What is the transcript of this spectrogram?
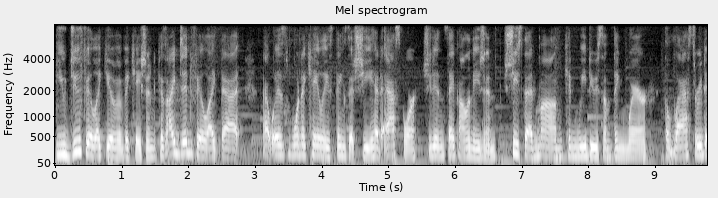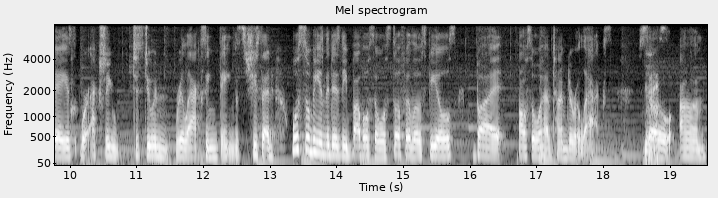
you do feel like you have a vacation because I did feel like that. That was one of Kaylee's things that she had asked for. She didn't say Polynesian. She said, "Mom, can we do something where the last 3 days we're actually just doing relaxing things?" She said, "We'll still be in the Disney bubble, so we'll still feel those feels, but also we'll have time to relax." So, um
